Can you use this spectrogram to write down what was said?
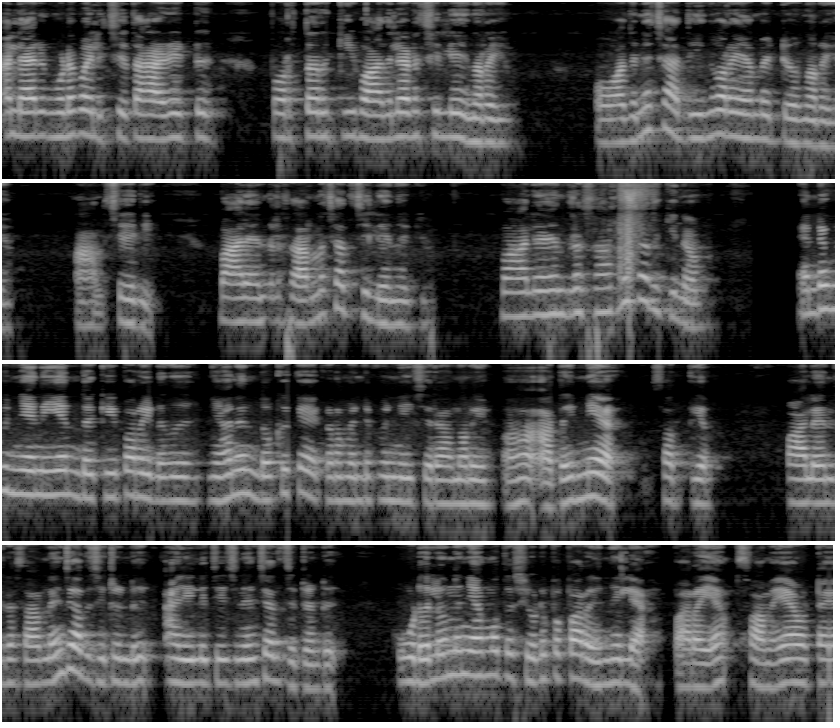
എല്ലാവരും കൂടെ വലിച്ച് താഴെ ഇട്ട് പുറത്തിറക്കി വാതിലടച്ചില്ലേ എന്ന് ഓ അതിനെ ചതി എന്ന് പറയാൻ പറ്റുമോ എന്ന് ആ ശരി. ബാലേന്ദ്ര സാറിനെ ചതിച്ചില്ലേ എന്ന് വയ്ക്കും ബാലേന്ദ്ര സാറിനെ ചതിക്കണോ എന്റെ കുഞ്ഞെ നീ എന്തൊക്കെ പറയണത് ഞാൻ എന്തൊക്കെ കേൾക്കണം എന്റെ പൊന്നീശ്വരാന്ന് പറയും ആ അതന്നെയാണ് സത്യം. ബാലേന്ദ്ര സാറിനെയും ചതച്ചിട്ടുണ്ട് അനില ചേച്ചിനെയും ചതച്ചിട്ടുണ്ട്. കൂടുതലൊന്നും ഞാൻ മുത്തശ്ശിയോട് ഇപ്പോൾ പറയുന്നില്ല. പറയാം സമയമാവട്ടെ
